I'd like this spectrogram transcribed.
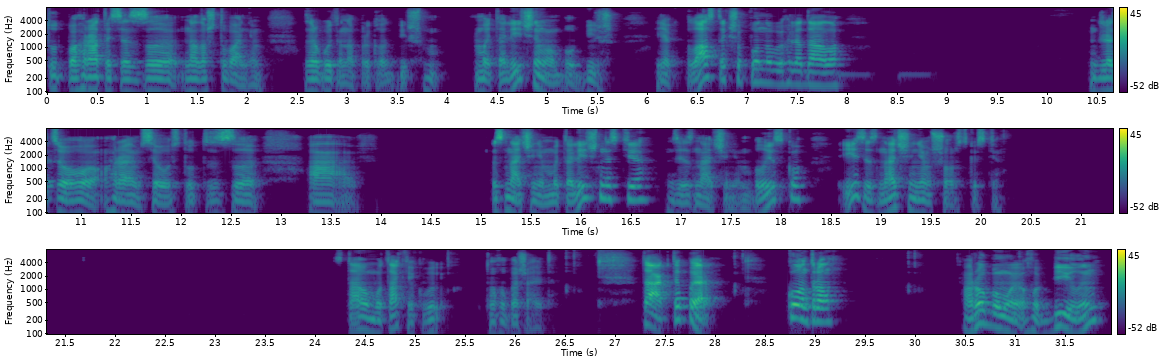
тут погратися з налаштуванням. Зробити, наприклад, більш металічним або більш як пластик, щоб воно виглядало. Для цього граємося ось тут з а, значенням металічності, зі значенням блиску і зі значенням шорсткості. Ставимо так, як ви того бажаєте. Так, тепер Ctrl. Робимо його білим.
